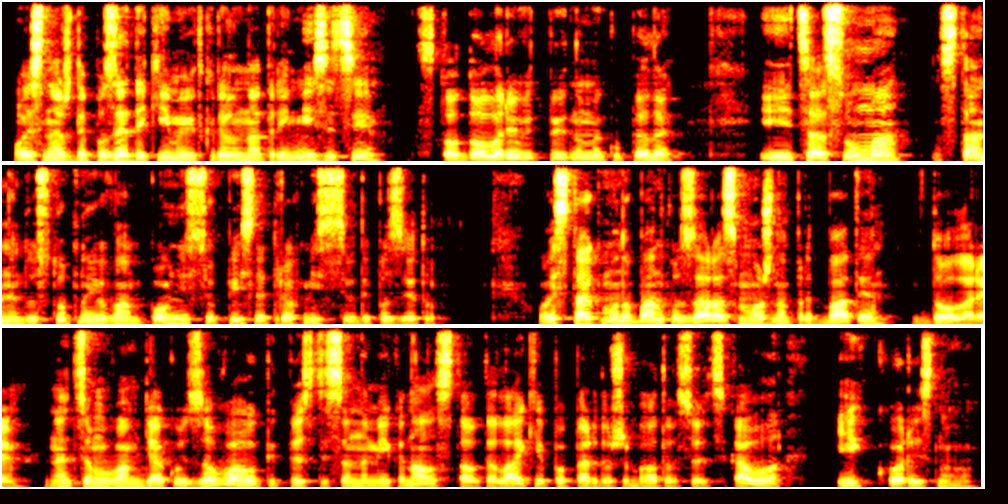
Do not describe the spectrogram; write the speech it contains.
Ось наш депозит, який ми відкрили на 3 місяці. 100 доларів, відповідно, ми купили. І ця сума стане доступною вам повністю після трьох місяців депозиту. Ось так в Монобанку зараз можна придбати долари. На цьому вам дякую за увагу. Підписуйтеся на мій канал, ставте лайки. Попереду ще багато всього цікавого і корисного.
